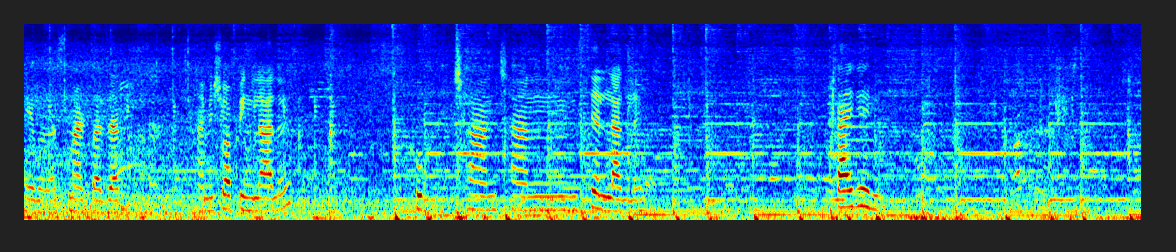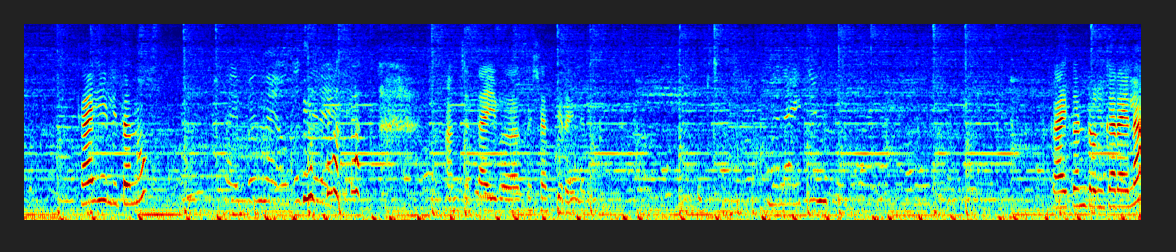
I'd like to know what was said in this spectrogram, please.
हे बघा स्मार्ट बाजार. आम्ही शॉपिंगला आलो खूप छान छान सेल लागले काय गेली काय गेली तनू. आमच्या ताई बघा कशा फिरायला काय कंट्रोल करायला?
